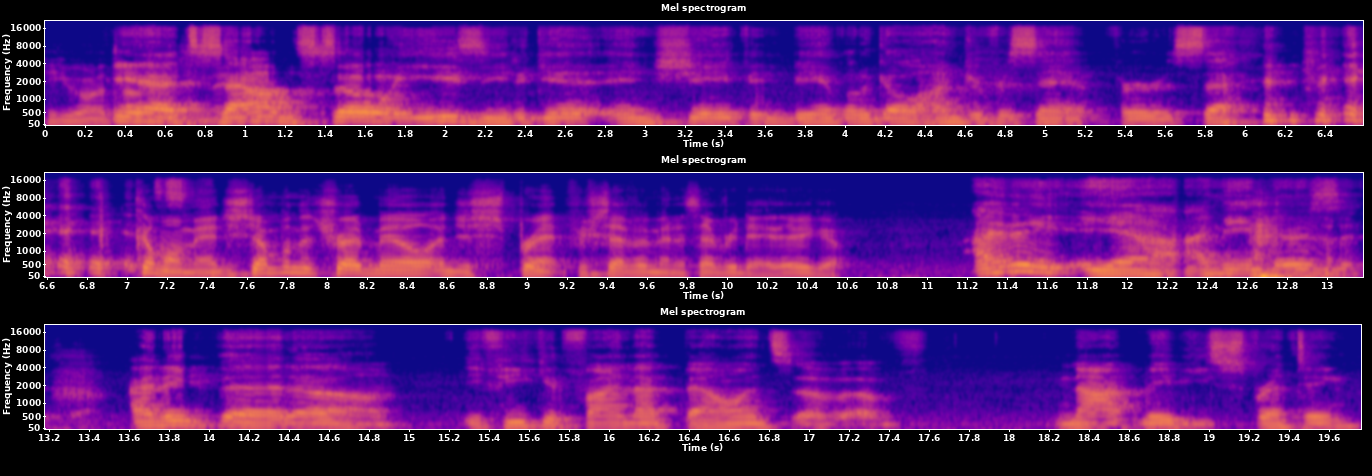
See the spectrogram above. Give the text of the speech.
yeah, it sounds so easy to get in shape and be able to go 100% for seven minutes. Come on, man. Just jump on the treadmill and just sprint for seven minutes every day. There you go. I think, yeah. I mean, there's, I think that um, if he could find that balance of, of not maybe sprinting,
